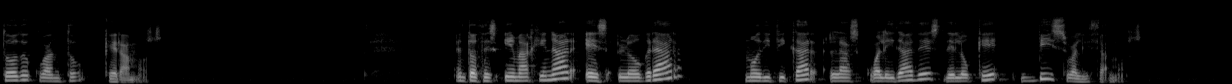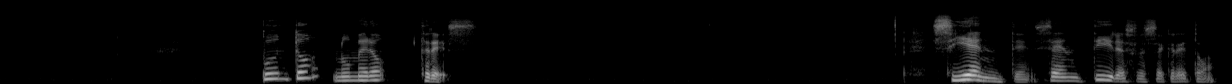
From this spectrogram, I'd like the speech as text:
todo cuanto queramos. Entonces, imaginar es lograr modificar las cualidades de lo que visualizamos. Punto número 3. Siente, sentir es el secreto.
